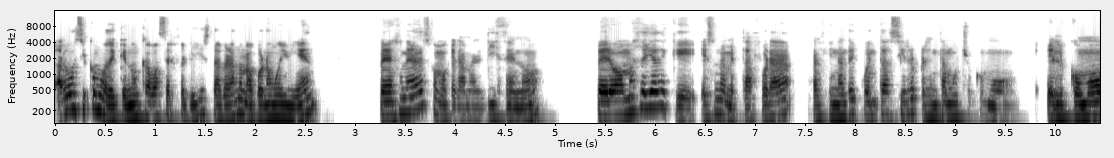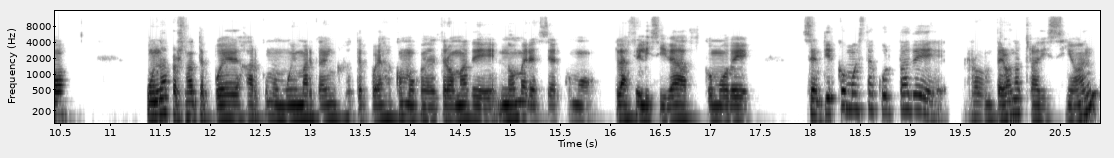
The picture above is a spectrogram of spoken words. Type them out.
algo así como de que nunca va a ser feliz, la verdad no me acuerdo muy bien, pero en general es como que la maldice, ¿no? Pero más allá de que es una metáfora, al final de cuentas sí representa mucho como el cómo una persona te puede dejar como muy marcada, incluso te puede dejar como con el trauma de no merecer como la felicidad, como de sentir como esta culpa de romper una tradición,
